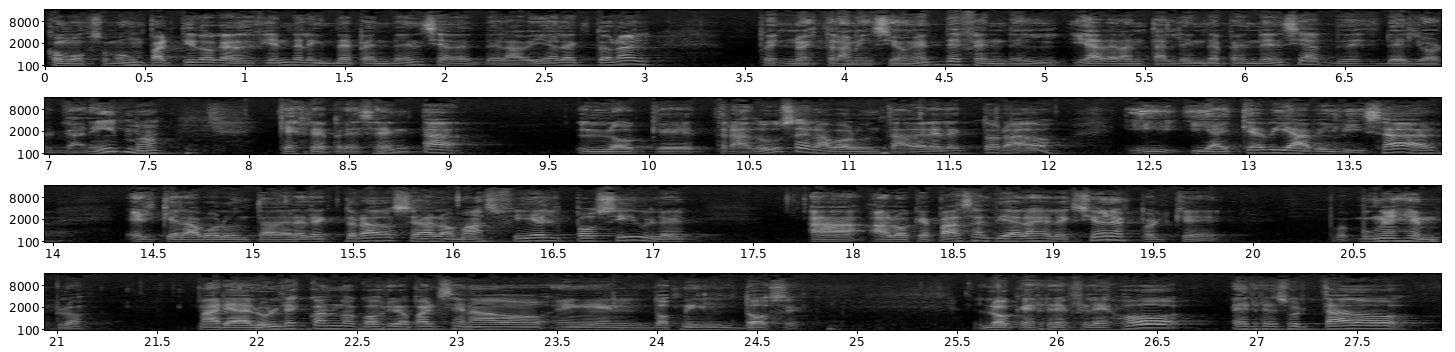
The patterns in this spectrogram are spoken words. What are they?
como somos un partido que defiende la independencia desde la vía electoral, pues nuestra misión es defender y adelantar la independencia desde el organismo que representa lo que traduce la voluntad del electorado. Y, hay que viabilizar el que la voluntad del electorado sea lo más fiel posible a, a lo que pasa el día de las elecciones, porque, un ejemplo, María de Lourdes cuando corrió para el Senado en el 2012, lo que reflejó el resultado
